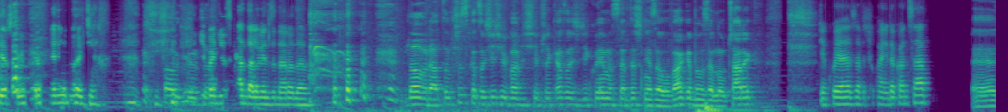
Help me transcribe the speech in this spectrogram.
1 sierpnia nie dojdzie. I będzie skandal międzynarodowy. Dobra, to wszystko, co chcieliśmy Wam dzisiaj przekazać. Dziękujemy serdecznie za uwagę. Był ze mną Czarek. Dziękuję za wysłuchanie do końca. E,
